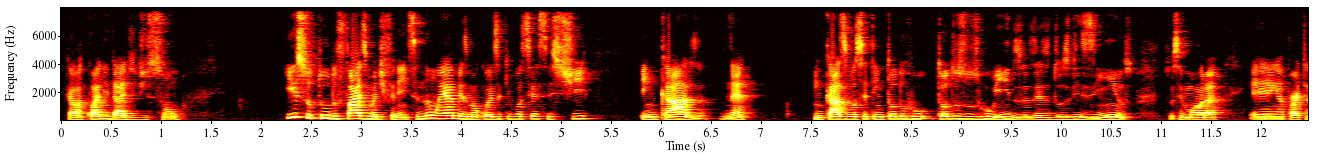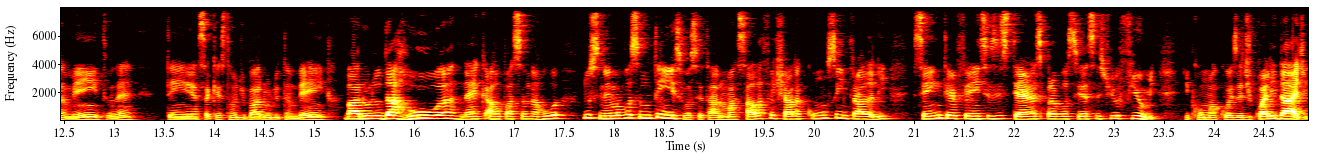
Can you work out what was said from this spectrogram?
aquela qualidade de som. Isso tudo faz uma diferença. Não é a mesma coisa que você assistir em casa, né? Em casa você tem todo, todos os ruídos, às vezes dos vizinhos, se você mora é, em apartamento, né? tem essa questão de barulho também, barulho da rua, né, carro passando na rua. No cinema você não tem isso, você está numa sala fechada, concentrada ali, sem interferências externas para você assistir o filme e com uma coisa de qualidade.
